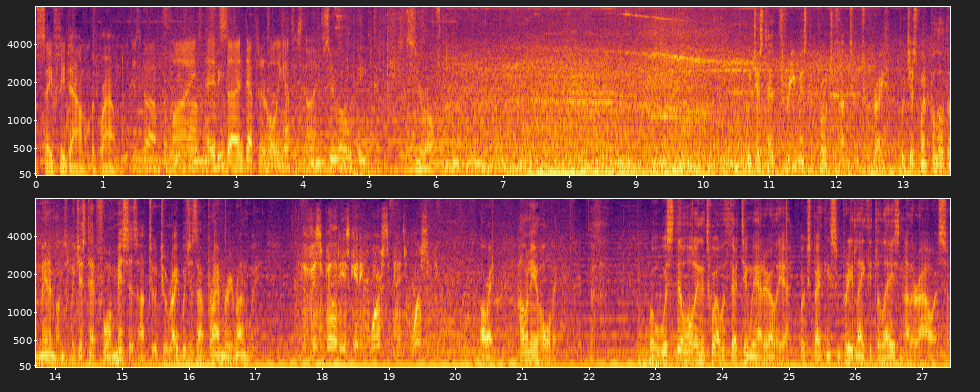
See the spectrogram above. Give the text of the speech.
safely down on the ground. We just got off the line. It's uh, indefinite holding at this time. Zero eight zero. We just had three missed approaches on 22 right. We just went below the minimums. We just had four misses on 22 right, which is our primary runway. The visibility is getting worse, and it's worsening. All right, how many are holding? Well, we're still holding the 12 or 13 we had earlier. We're expecting some pretty lengthy delays in another hour, or so.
